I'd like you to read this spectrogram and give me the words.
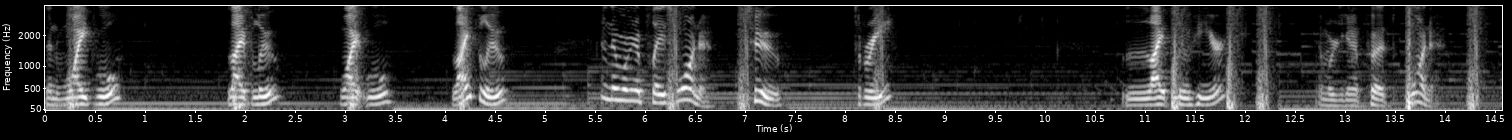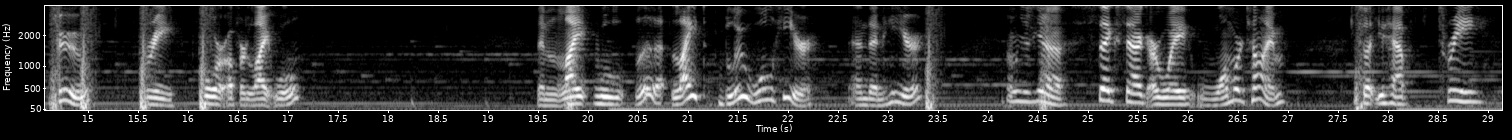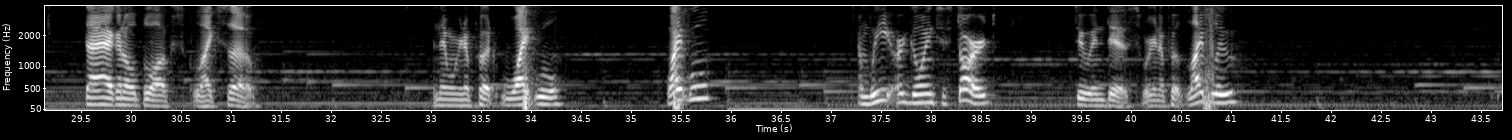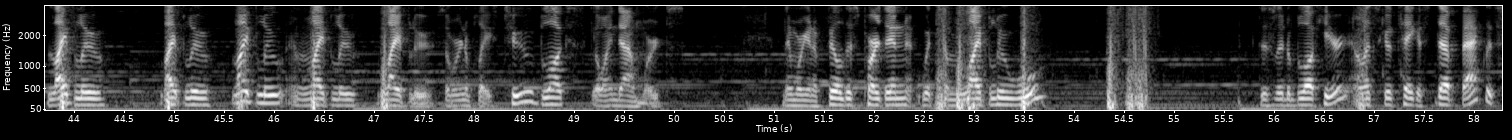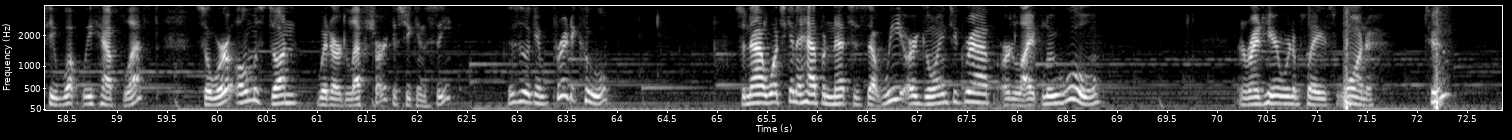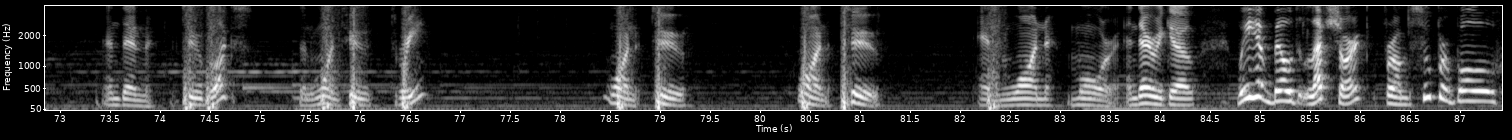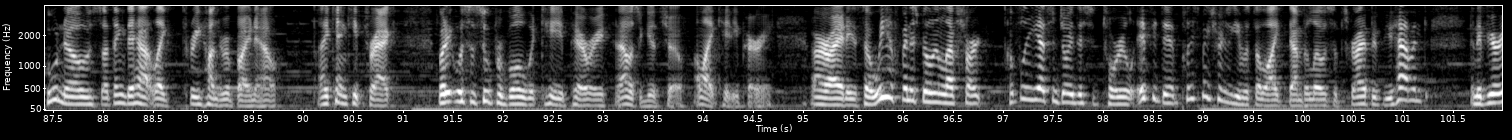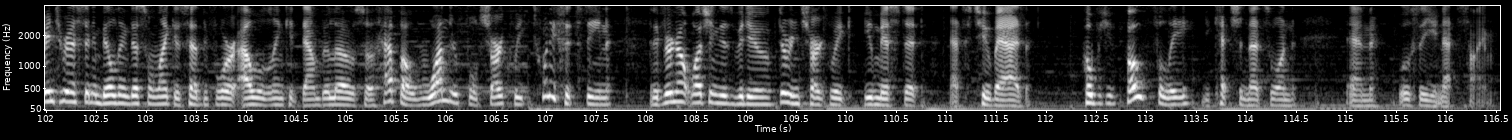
Then white wool, light blue, white wool, light blue. And then we're going to place one, two, three, light blue here. And we're going to put one, two, three, four of our light wool. Then light wool, light blue wool here. And then here. And we're just to zigzag our way one more time. So that you have three diagonal blocks like so. And then we're to put white wool, white wool. And we are going to start doing this. We're to put light blue, light blue, light blue, light blue, and light blue, light blue. So we're going to place two blocks going downwards. Then we're going to fill this part in with some light blue wool. This little block here. And let's go take a step back. Let's see what we have left. So we're almost done with our left shark, as you can see. This is looking pretty cool. So now what's going to happen next is that we are going to grab our light blue wool and right here, we're going to place one, two, and then two blocks. Then one, two, three. One, two, one, two, and one more. And there we go. We have built Left Shark from Super Bowl, who knows, I think they had like 300 by now. I can't keep track. but it was a Super Bowl with Katy Perry. That was a good show. I like Katy Perry. Alrighty, so we have finished building Left Shark. Hopefully you guys enjoyed this tutorial. If you did, please make sure to give us a like down below, subscribe if you haven't, and if you're interested in building this one, like I said before, I will link it down below. So have a wonderful Shark Week 2016, and if you're not watching this video during Shark Week, you missed it. That's too bad. Hope you, hopefully you catch the next one, and we'll see you next time.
